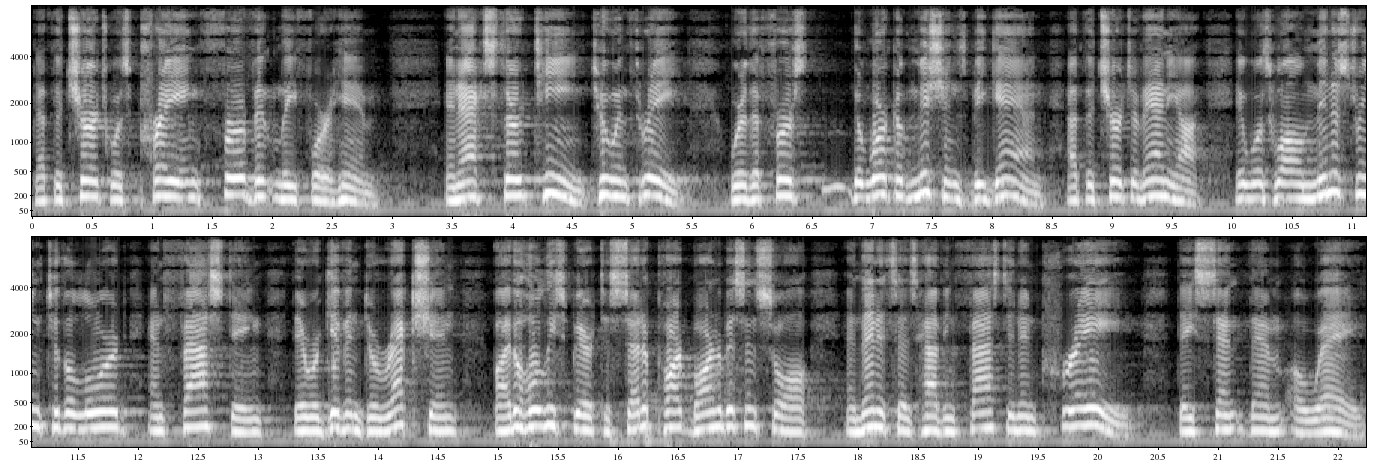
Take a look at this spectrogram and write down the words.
That the church was praying fervently for him. In Acts 13, 2 and 3, where the first the work of missions began at the church of Antioch. It was while ministering to the Lord and fasting, they were given direction by the Holy Spirit to set apart Barnabas and Saul. And then it says, having fasted and prayed, they sent them away.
